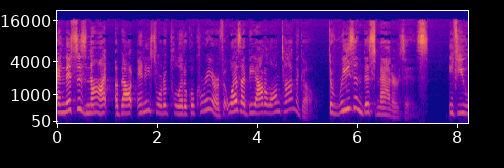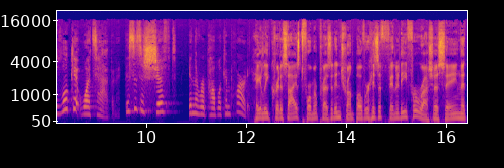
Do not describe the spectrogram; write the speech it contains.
And this is not about any sort of political career. If it was, I'd be out a long time ago. The reason this matters is if you look at what's happening, this is a shift in the Republican Party. Haley criticized former President Trump over his affinity for Russia, saying that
